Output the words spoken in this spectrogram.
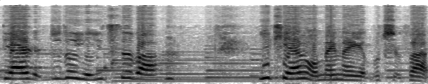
第二，这都有一次吧，一天我妹妹也不吃饭。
